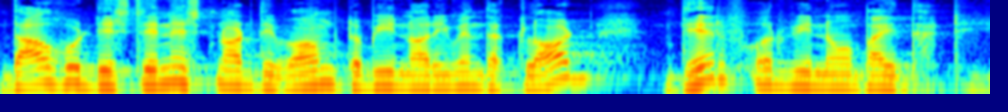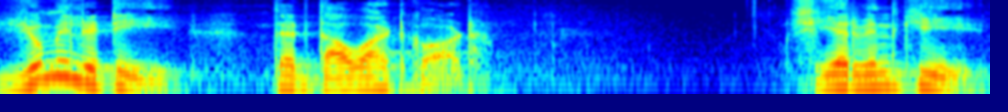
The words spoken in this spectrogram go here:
Thou who disdainest not the worm to be not even the clod therefore we know by that humility that thou art God Sri Aurobindo की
